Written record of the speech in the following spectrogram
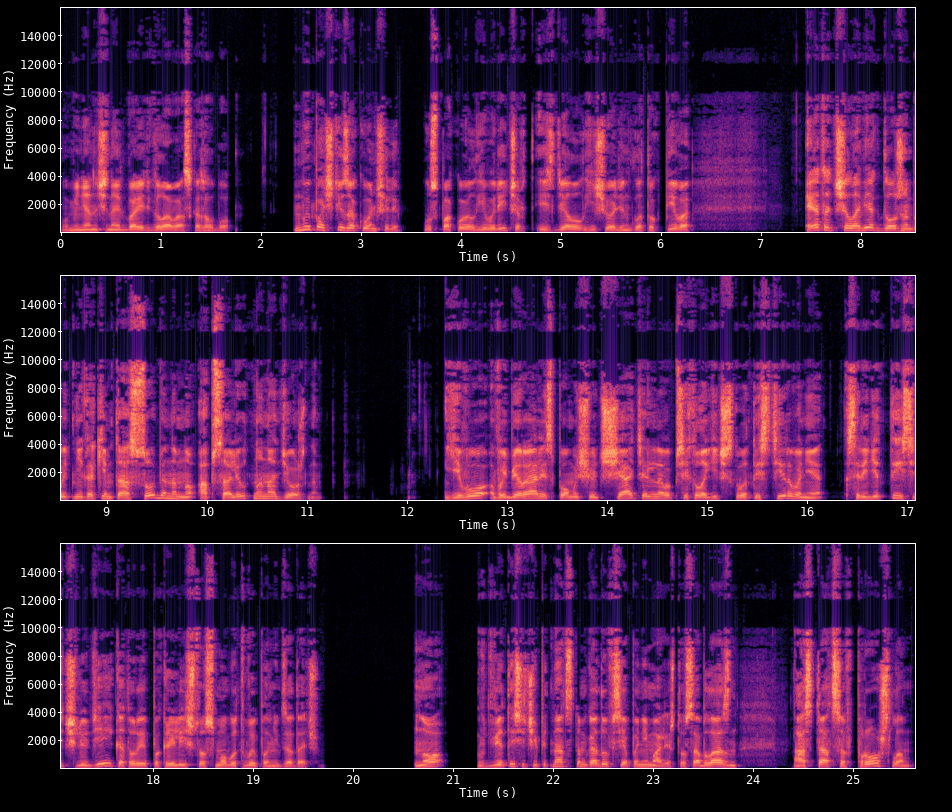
У меня начинает болеть голова, — сказал Боб. — Мы почти закончили, — успокоил его Ричард и сделал еще один глоток пива. Этот человек должен быть не каким-то особенным, но абсолютно надежным. Его выбирали с помощью тщательного психологического тестирования среди тысяч людей, которые поклялись, что смогут выполнить задачу. Но в 2015 году все понимали, что соблазн остаться в прошлом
